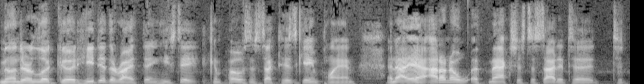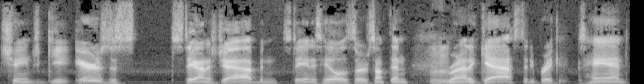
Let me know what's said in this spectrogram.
Millender looked good. He did the right thing. He stayed composed and stuck to his game plan. And I I don't know if Max just decided to to change gears, just stay on his jab and stay in his heels or something. Mhm. Run out of gas. Did he break his hand?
